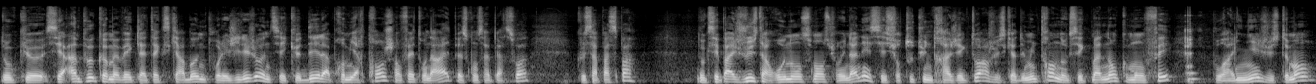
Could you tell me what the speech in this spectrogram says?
Donc euh, c'est un peu comme avec la taxe carbone pour les gilets jaunes, c'est que dès la première tranche, en fait, on arrête parce qu'on s'aperçoit que ça passe pas. Donc c'est pas juste un renoncement sur une année, c'est sur toute une trajectoire jusqu'à 2030. Donc c'est que maintenant, comment on fait pour aligner justement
